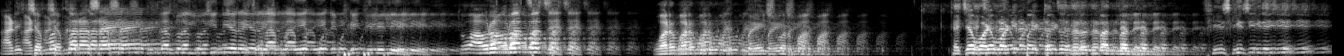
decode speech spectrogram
आणि चमत्कार असा आहे तिथला जो इंजिनियर आहे ज्याला आपण एक कोटी फी दिलेली तो औरंगाबादचाच आहे. वर्मा म्हणून महेश वर्मा त्याच्या वडिलांनी पैठणचं धरण बांधलेलं आहे. फीस किती त्याची?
